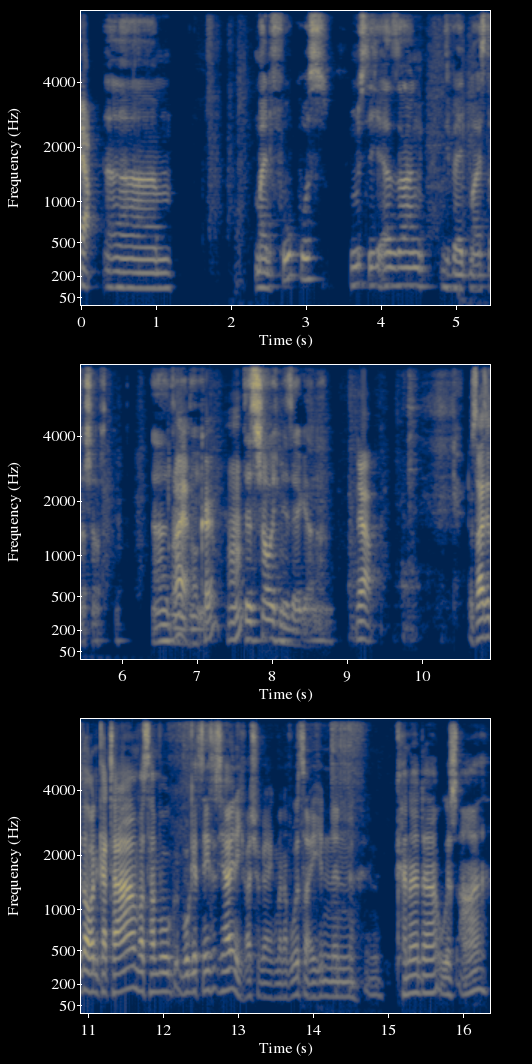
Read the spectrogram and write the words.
Ja. Ähm, mein Fokus müsste ich eher sagen, die Weltmeisterschaften. Ja, die, ah ja, okay. Mhm. Das schaue ich mir sehr gerne an. Ja. Das heißt jetzt auch in Katar, was haben wo, wo geht's nächstes Jahr hin? Ich weiß schon gar nicht mehr. Da wo ist eigentlich in, in, in Kanada, USA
